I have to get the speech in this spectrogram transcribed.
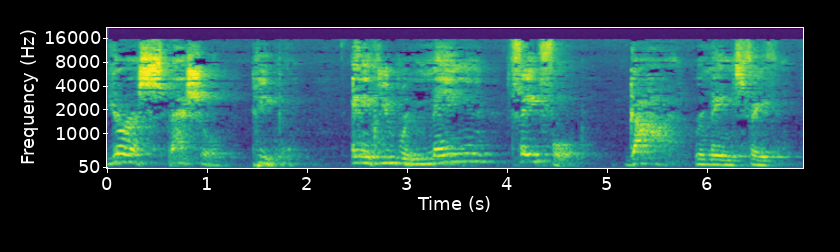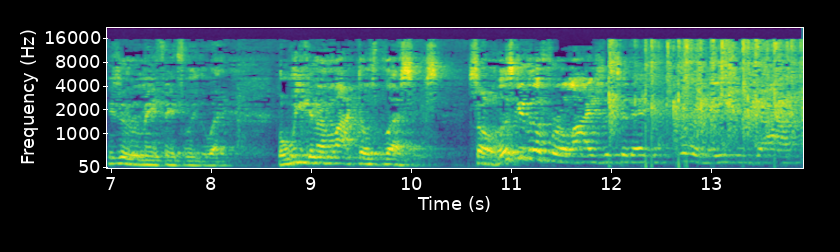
You're a special people. And if you remain faithful, God remains faithful. He's gonna remain faithful either way. But we can unlock those blessings. So let's give it up for Elijah today. What an amazing job.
